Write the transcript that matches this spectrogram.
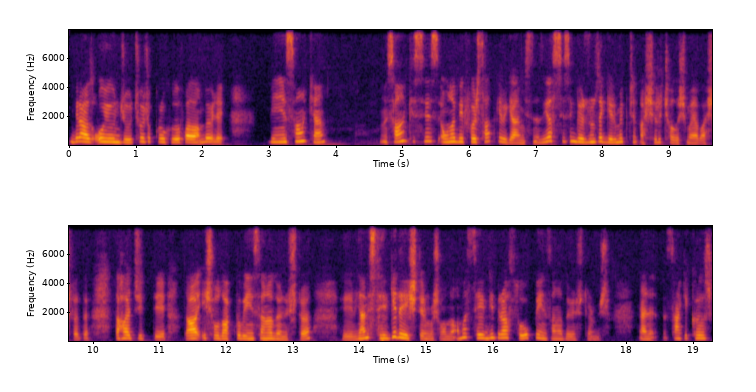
biraz oyuncu, çocuk ruhlu falan böyle bir insanken sanki siz ona bir fırsat gibi gelmişsiniz. Ya sizin gözünüze girmek için aşırı çalışmaya başladı. Daha ciddi, daha iş odaklı bir insana dönüştü. E, yani sevgi değiştirmiş onu ama sevgi biraz soğuk bir insana dönüştürmüş. Yani sanki kılıç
